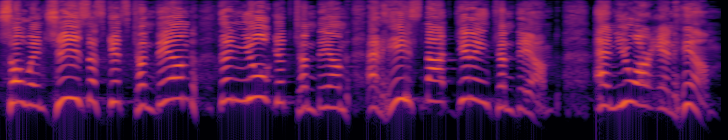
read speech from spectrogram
So, when Jesus gets condemned, then you'll get condemned, and He's not getting condemned, and you are in Him.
